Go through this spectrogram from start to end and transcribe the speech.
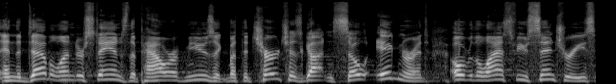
And the devil understands the power of music, but the church has gotten so ignorant over the last few centuries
